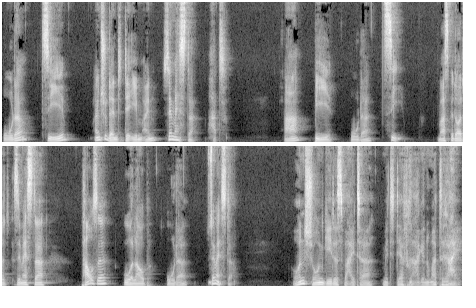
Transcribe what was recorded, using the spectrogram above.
oder C ein Student, der eben ein Semester hat. A, B oder C. Was bedeutet Semester? Pause, Urlaub oder Semester? Und schon geht es weiter mit der Frage Nummer drei.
